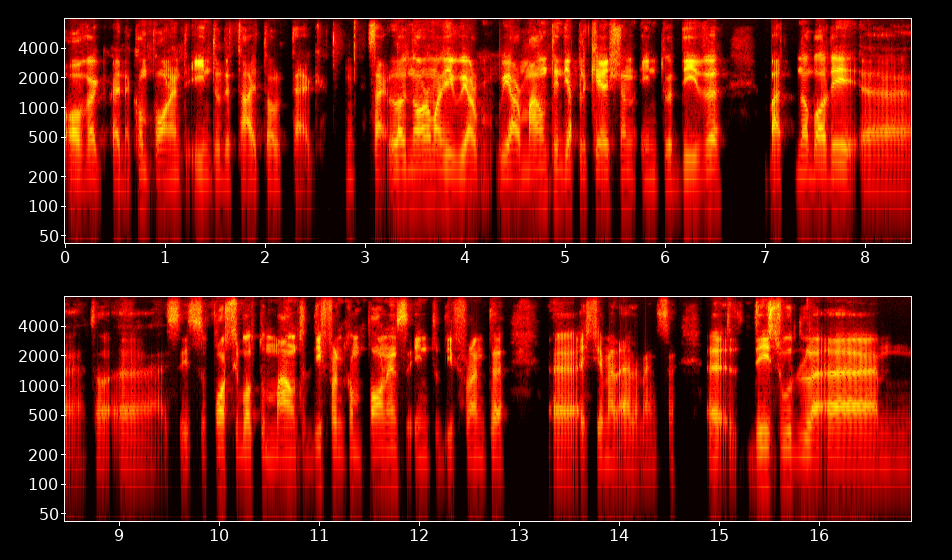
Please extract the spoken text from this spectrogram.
of a, a, component into the title tag. So normally we are we are mounting the application into a div, but nobody. Uh, so, uh, it's possible to mount different components into different HTML uh, elements. this would um,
